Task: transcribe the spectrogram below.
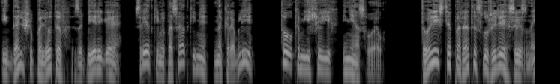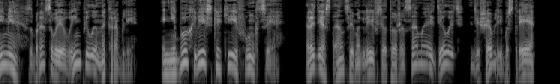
и дальше полетов за берега с редкими посадками на корабли толком еще их не освоил. То есть аппараты служили связными, сбрасывая вымпелы на корабли. Не бог весь какие функции. Радиостанции могли все то же самое делать дешевле и быстрее.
